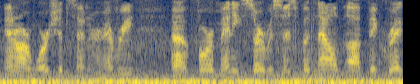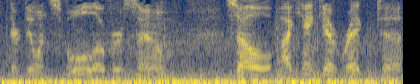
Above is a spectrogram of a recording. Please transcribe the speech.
in our worship center. Every uh, for many services, but now uh, Big Rick, they're doing school over Zoom. So I can't get Rick to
